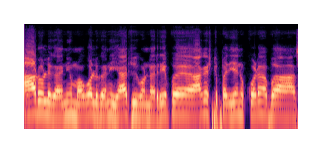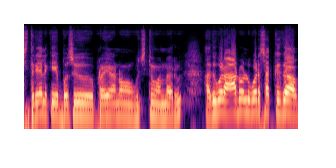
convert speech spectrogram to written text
ఆడోళ్ళు కానీ మగవాళ్ళు కానీ హ్యాపీగా ఉన్నారు. రేపు ఆగస్టు పదిహేను కూడా బా- స్త్రీలకి బస్సు ప్రయాణం ఉచితం అన్నారు. అది కూడా ఆడవాళ్ళు కూడా చక్కగా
